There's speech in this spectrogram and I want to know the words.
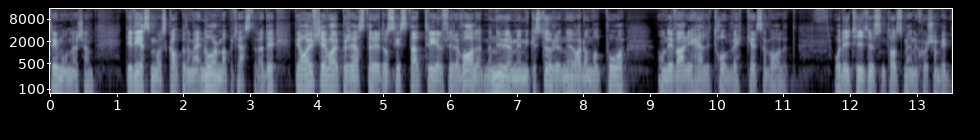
tre månader sedan, det är det som har skapat de här enorma protesterna. Det, det har i och för sig varit protester de sista tre eller fyra valen, men nu är de mycket större. Nu har de hållit på, om det är varje helg, 12 veckor sedan valet. Och det är tiotusentals människor som, vill,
